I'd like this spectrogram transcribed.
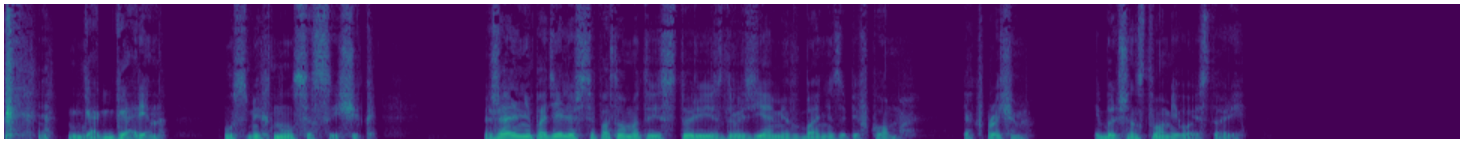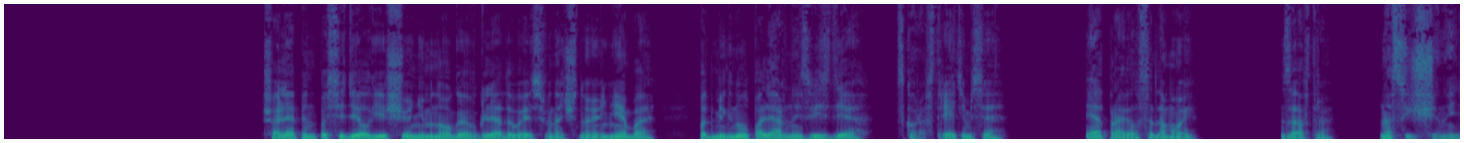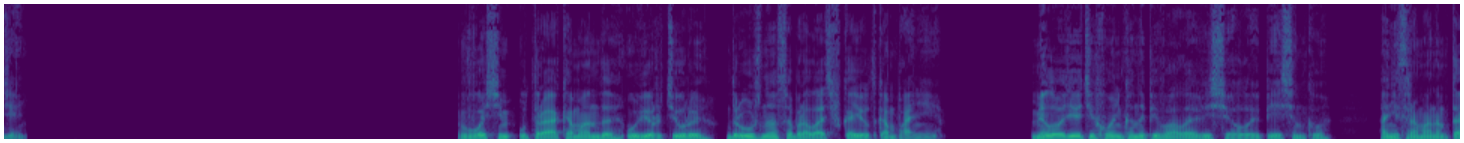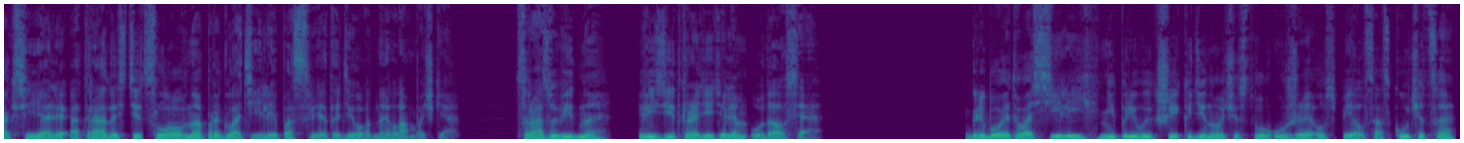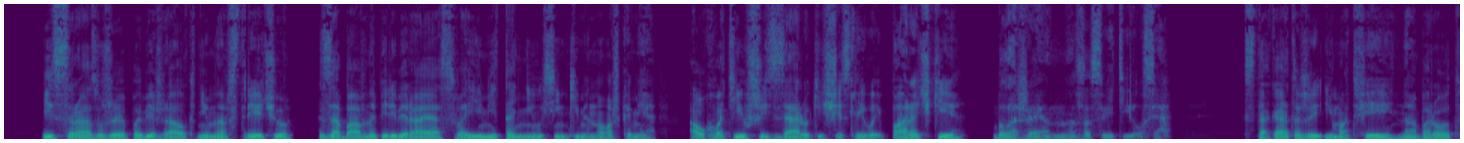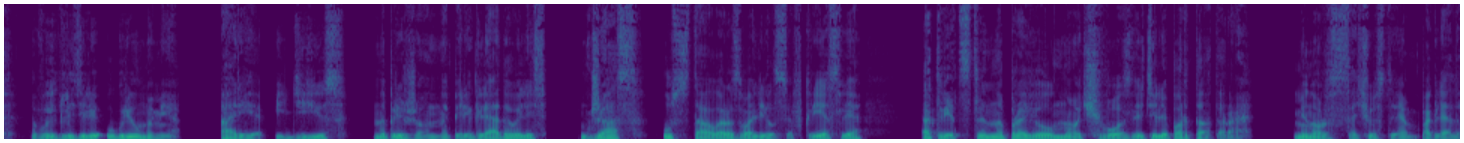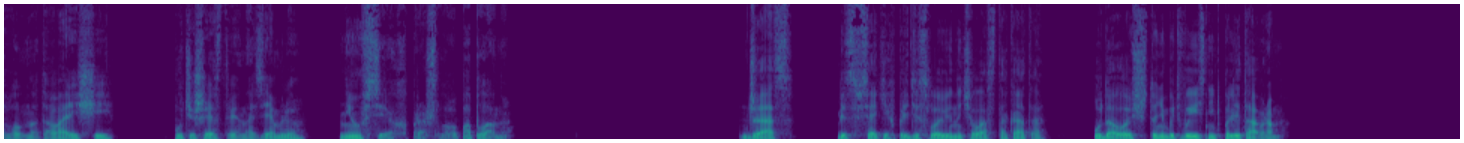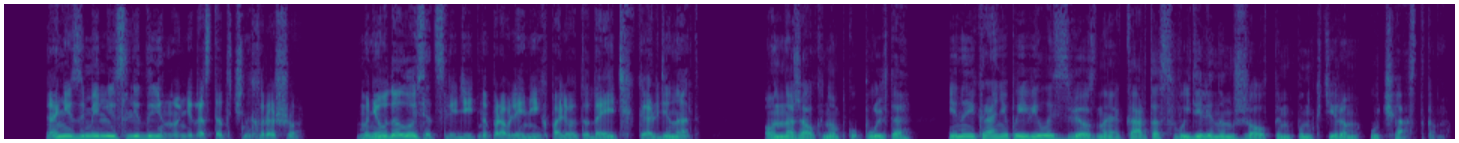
«Гагарин!» — усмехнулся сыщик. «Жаль, не поделишься потом этой историей с друзьями в бане за пивком, как, впрочем, и большинством его историй». Шаляпин посидел еще немного, вглядываясь в ночное небо, подмигнул полярной звезде, скоро встретимся, и отправился домой. Завтра насыщенный день. В восемь утра команда «Увертюры» дружно собралась в кают-компании. Мелодия тихонько напевала веселую песенку. Они с Романом так сияли от радости, словно проглотили по светодиодной лампочке. Сразу видно, визит к родителям удался. Грибоид Василий, не привыкший к одиночеству, уже успел соскучиться и сразу же побежал к ним навстречу, забавно перебирая своими тонюсенькими ножками, а ухватившись за руки счастливой парочки, блаженно засветился. Стаката же и Матфей, наоборот, выглядели угрюмыми. Ария и Диас напряженно переглядывались, Джаз устало развалился в кресле, ответственно провел ночь возле телепортатора. Минор с сочувствием поглядывал на товарищей. Путешествие на Землю не у всех прошло по плану. «Джаз», — без всяких предисловий начала стаката, «удалось что-нибудь выяснить по литаврам?» «Они замели следы, но недостаточно хорошо. Мне удалось отследить направление их полета до этих координат». Он нажал кнопку пульта, и на экране появилась звездная карта с выделенным желтым пунктиром участком.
